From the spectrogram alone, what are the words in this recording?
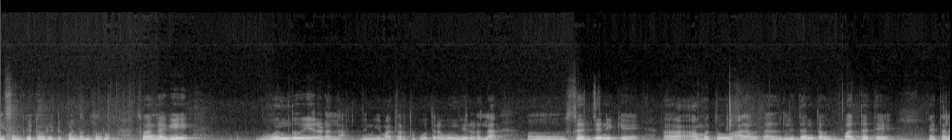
ಎಸ್ ಎಂ ಕೆಟ್ಟವ್ರು ಇಟ್ಟುಕೊಂಡಂಥವ್ರು. ಸೊ ಹಾಗಾಗಿ ಒಂದು ಎರಡಲ್ಲ, ನಿಮಗೆ ಮಾತಾಡ್ತಾ ಕೂತರೆ ಒಂದು ಎರಡಲ್ಲ ಸಜ್ಜನಿಕೆ ಮತ್ತು ಅದ- ಅದರಲ್ಲಿದ್ದಂಥ ಒಂದು ಬದ್ಧತೆ, ಆಯ್ತಲ್ಲ,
